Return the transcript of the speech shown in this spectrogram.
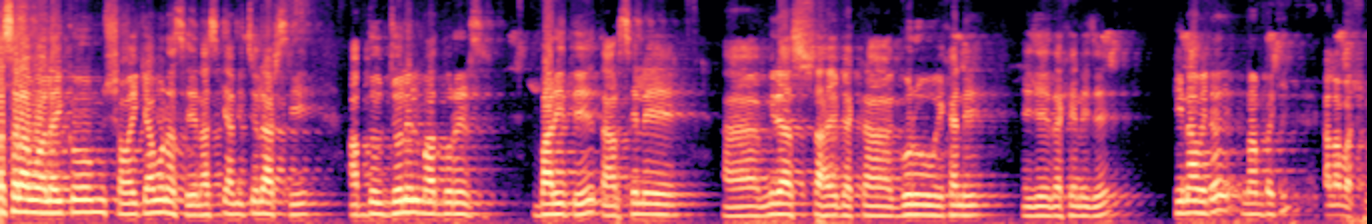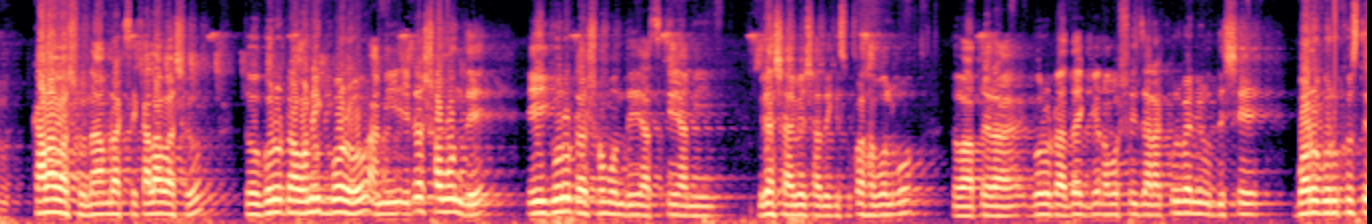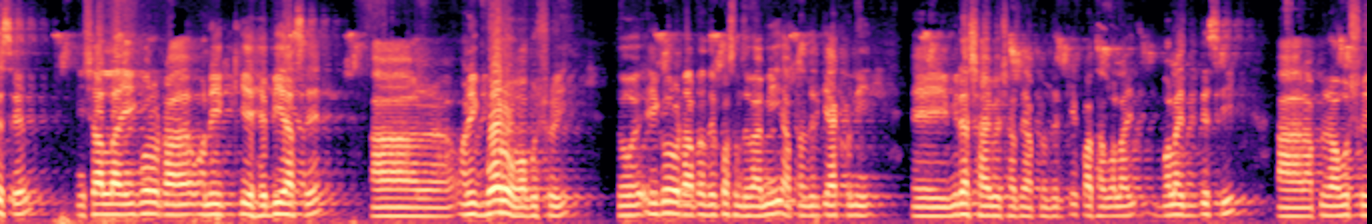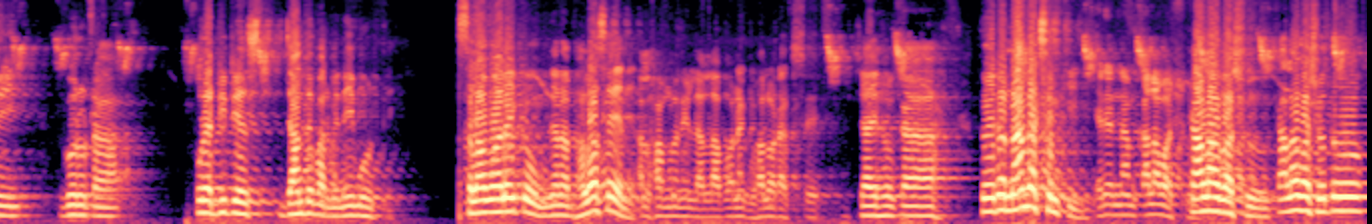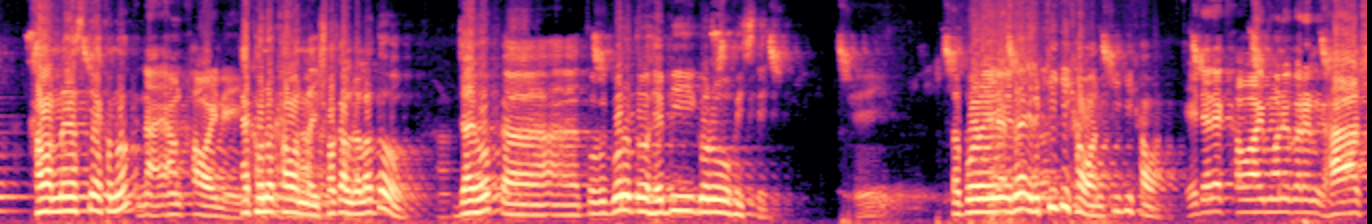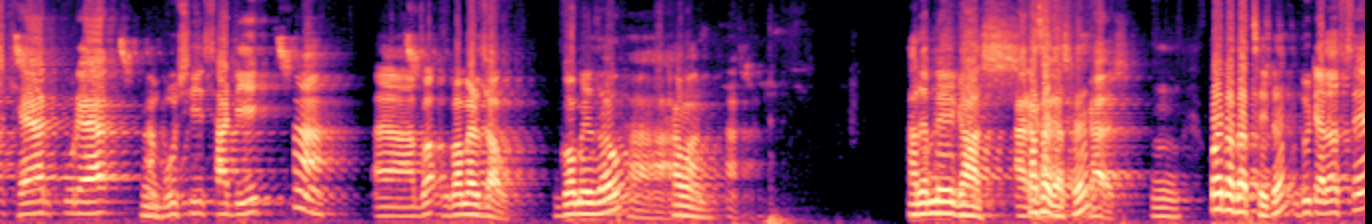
আসসালামু আলাইকুম সবাই কেমন আছেন? আজকে আমি চলে আসছি আব্দুল জলিল মাদবরের বাড়িতে। তার ছেলে মিরাজ সাহেব একটা গরু এখানে এই যে দেখেন এই যে। কি নাম এটা? নামটা কি? কালাবাসু। কালাবাসু নাম রাখছে কালাবাসু। তো গরুটা অনেক বড় আমি এটা সম্বন্ধে এই গরুটার সম্বন্ধে আজকে আমি মিরাজ সাহেবের সাথে কিছু কথা বলব। তো আপনারা গরুটা দেখবেন অবশ্যই যারা কুরবানির উদ্দেশ্যে বড় গরু খুঁজতেছেন ইনশাল্লাহ এই গরুটা অনেক হেভি আছে আর অনেক বড় অবশ্যই। তো এই গরুটা আপনাদের পছন্দ হবে। আমি আপনাদেরকে এখনই এই মিরাজ সাহেবের সাথে আপনাদেরকে কথা বলাই বলাই দিতেছি। আর আপনারা অবশ্যই গরুটা পুরো ডিটেলস জানতে পারবেন এই মুহূর্তে। আসসালামু আলাইকুম জানা ভালো আছেন? আলহামদুলিল্লাহ আল্লাহ অনেক ভালো রাখছে। যাই হোক আহ, তো এটার নাম রাখছেন কি? এটার নাম কালাবাসু। কালাবাসু। কালাবাসু তো খাওয়ার নাই আজকে এখনও? না এখন খাওয়াই নেই। এখনও খাওয়ার নাই সকালবেলা তো? যাই হোক তবে গরু তো হেভি গরু হইছে। তারপরে এটা এটা কি কি খাওয়ান? কি কি খাওয়ান? এটারে খাওয়াই মনে করেন ঘাস খ্যার কুড়া ভুসি ছাটি হ্যাঁ গমের যাও গমের যাও হ্যাঁ, হ্যাঁ। খাওয়ান। হ্যাঁ, আর এমনি ঘাস কাঁচা ঘাস হ্যাঁ? ঘাস। হুম। কয়টা যাচ্ছে এটা? দুইটা যাচ্ছে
